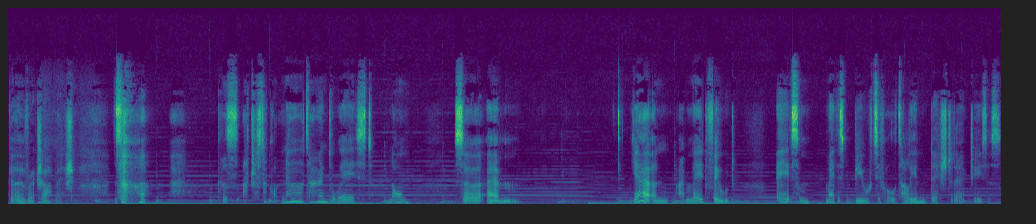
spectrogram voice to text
get over it sharpish. So, because I just I got no time to waste none. So, um, yeah, and I made food. ate some, made this beautiful Italian dish today. Jesus,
